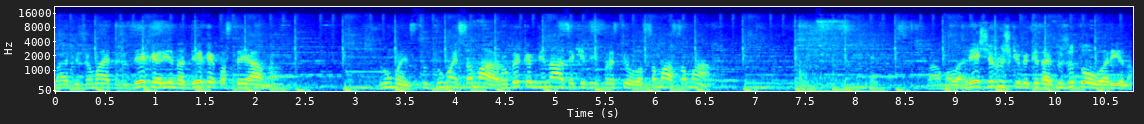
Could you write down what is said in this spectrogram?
Давай, піджимай, піджимай. Дихай, Аріна, дихай постійно. Думай, думай сама, роби комбінації, які тобі простила, сама, сама. Да, мала. Речі ручки викидай, дуже довго, Аріна.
